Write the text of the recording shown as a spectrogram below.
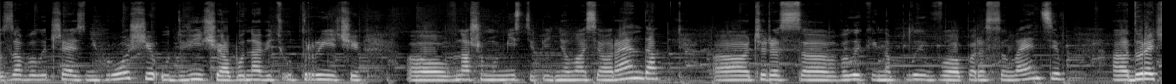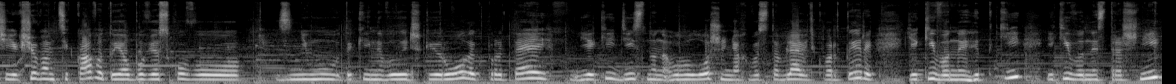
за величезні гроші удвічі або навіть утричі. В нашому місті піднялася оренда через великий наплив переселенців. До речі, якщо вам цікаво, то я обов'язково зніму такий невеличкий ролик про те, які дійсно на оголошеннях виставляють квартири, які вони гидкі, які вони страшні.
